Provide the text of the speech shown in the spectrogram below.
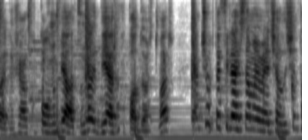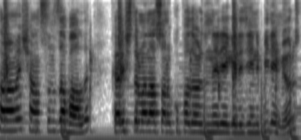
Bakın şu an kupa onun bir altında diğer kupa 4 var. Yani çok da flashlamamaya çalışın. Tamamen şansınıza bağlı. Karıştırmadan sonra kupa 4'ün nereye geleceğini bilemiyoruz.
